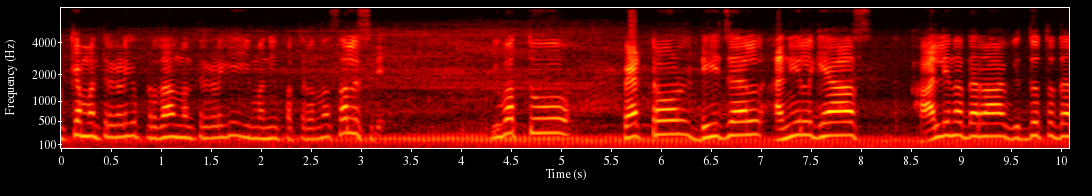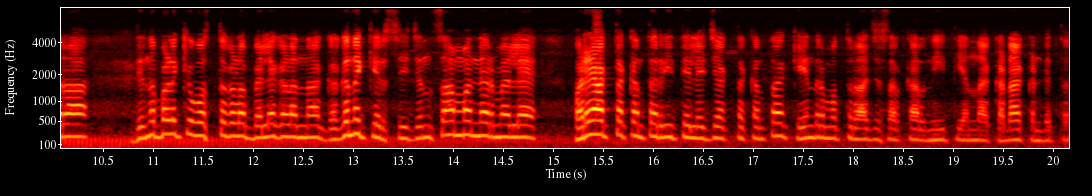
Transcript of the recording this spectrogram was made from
ಮುಖ್ಯಮಂತ್ರಿಗಳಿಗೆ, ಪ್ರಧಾನಮಂತ್ರಿಗಳಿಗೆ ಈ ಮನವಿ ಪತ್ರವನ್ನು ಸಲ್ಲಿಸಿದೆ. ಇವತ್ತು ಪೆಟ್ರೋಲ್, ಡೀಸೆಲ್, ಅನಿಲ್ ಗ್ಯಾಸ್ ಹಾಲಿನ ದರ, ವಿದ್ಯುತ್ ದರ, ದಿನಬಳಕೆ ವಸ್ತುಗಳ ಬೆಲೆಗಳನ್ನು ಗಗನಕ್ಕೇರಿಸಿ ಜನಸಾಮಾನ್ಯರ ಮೇಲೆ ಹೊರೆ ಆಗ್ತಕ್ಕಂಥ ರೀತಿಯಲ್ಲಿ ಹೆಜ್ಜೆ ಆಗ್ತಕ್ಕಂಥ ಕೇಂದ್ರ ಮತ್ತು ರಾಜ್ಯ ಸರ್ಕಾರ ನೀತಿಯನ್ನು ಕಡಾಖಂಡಿತ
